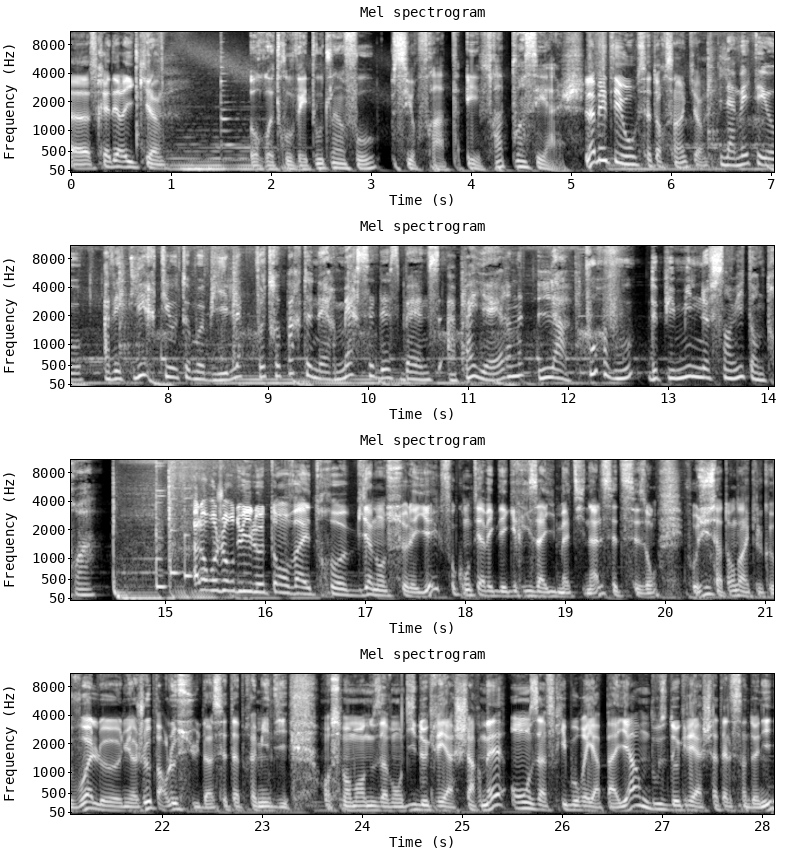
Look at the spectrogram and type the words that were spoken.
Euh, Frédéric, Retrouvez toute l'info sur frappe et frappe.ch. la météo, 7h05. La météo, avec l'IRT Automobile, votre partenaire Mercedes-Benz à Payerne, là pour vous depuis 1983. Alors aujourd'hui, le temps va être bien ensoleillé. Il faut compter avec des grisailles matinales cette saison. Il faut aussi s'attendre à quelques voiles nuageux par le sud hein, cet après-midi. En ce moment, nous avons 10 degrés à Charmey, 11 à Fribourg et à Payarn, 12 degrés à Châtel-Saint-Denis.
